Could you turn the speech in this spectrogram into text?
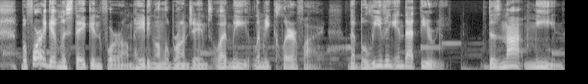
before I get mistaken for um, hating on LeBron James, let me let me clarify that believing in that theory does not mean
